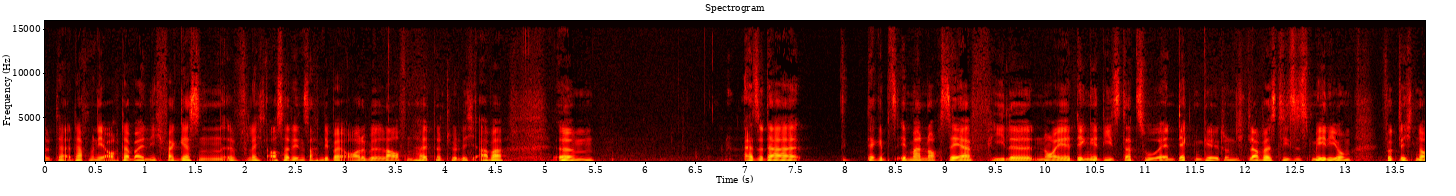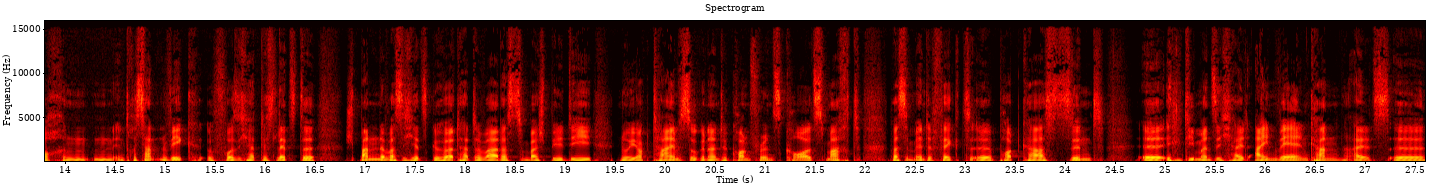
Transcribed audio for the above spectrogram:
äh da darf man ja auch dabei nicht vergessen, äh, vielleicht außer den Sachen, die bei Audible laufen halt natürlich, aber ähm, also da da gibt's immer noch sehr viele neue Dinge, die es dazu entdecken gilt. Und ich glaube, dass dieses Medium wirklich noch einen, einen, interessanten Weg vor sich hat. Das letzte Spannende, was ich jetzt gehört hatte, war, dass zum Beispiel die New York Times sogenannte Conference Calls macht, was im Endeffekt äh, Podcasts sind, äh, in die man sich halt einwählen kann als, äh,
